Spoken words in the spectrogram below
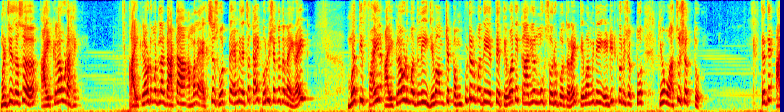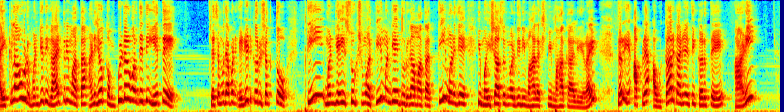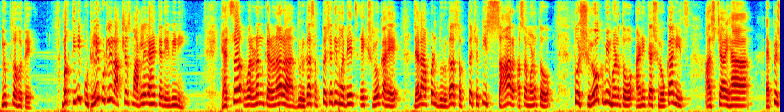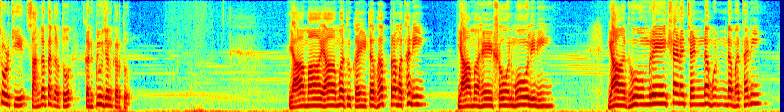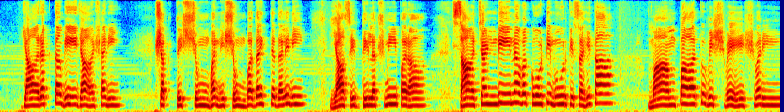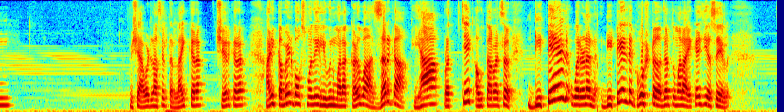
म्हणजे जसं आयक्लाउड आहे. आयक्लाउडमधला डाटा आम्हाला ॲक्सेस होत नाही. आम्ही त्याचं काय करू शकत नाही राईट मग ती फाईल आयक्लाउडमधली जेव्हा आमच्या कम्प्युटरमध्ये येते तेव्हा ते कार्योन्मुख स्वरूप होतं राईट तेव्हा आम्ही ते एडिट करू शकतो किंवा वाचू शकतो. तर ते आयक्लाउड म्हणजे ती गायत्री माता आणि जेव्हा कम्प्युटरवरती ती येते त्याच्यामध्ये आपण एडिट करू शकतो. ती म्हणजे ही सूक्ष्म ती म्हणजे ही दुर्गा माता ती म्हणजे ही महिषासुरमर्दिनी महालक्ष्मी महाकाली राईट तर हे आपल्या अवतार कार्य ती करते आणि लुप्त होते. मग तिने कुठले कुठले राक्षस मारलेले आहेत त्या देवीनी? ह्याचं वर्णन करणारा दुर्गा सप्तशतीमध्येच एक श्लोक आहे ज्याला आपण दुर्गा सप्तशती सार असं म्हणतो. तो श्लोक मी म्हणतो आणि त्या श्लोकानेच आजच्या ह्या एपिसोडची सांगता करतो कन्क्लुजन करतो. या माया मधुकैटभप्रमथनी या महेशोन्मोलिनी या धूम्रेक्षणचण्डमुण्डमथनी या रक्तबीजाशनी शक्तिशुम्भनिशुम्भदैत्यदलिनी या सिद्धिलक्ष्मीपरा सा चण्डी नवकोटिमूर्तिसहिता मां पातु विश्वेश्वरी विषय आवडला असेल तर लाईक करा शेअर करा. आणि कमेंट बॉक्समध्ये लिहून मला कळवा जर का ह्या प्रत्येक अवताराचं डिटेल्ड वर्णन डिटेल्ड गोष्ट जर तुम्हाला ऐकायची असेल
